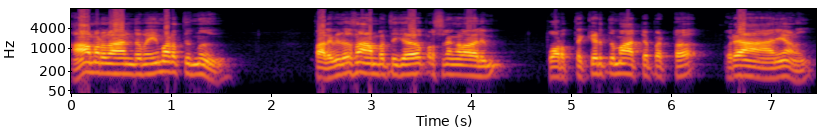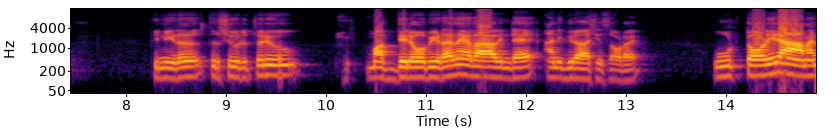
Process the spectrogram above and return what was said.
ആ അമൃതാനന്ദമയി മഠത്തിൽ നിന്ന് പലവിധ സാമ്പത്തിക പ്രശ്നങ്ങളാലും പുറത്തേക്കെടുത്ത് മാറ്റപ്പെട്ട ഒരാനയാണ്. പിന്നീട് തൃശ്ശൂരത്തൊരു മദ്യലോബിയുടെ നേതാവിന്റെ അനുഗ്രാശിസോടെ ഊട്ടോളി രാമൻ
